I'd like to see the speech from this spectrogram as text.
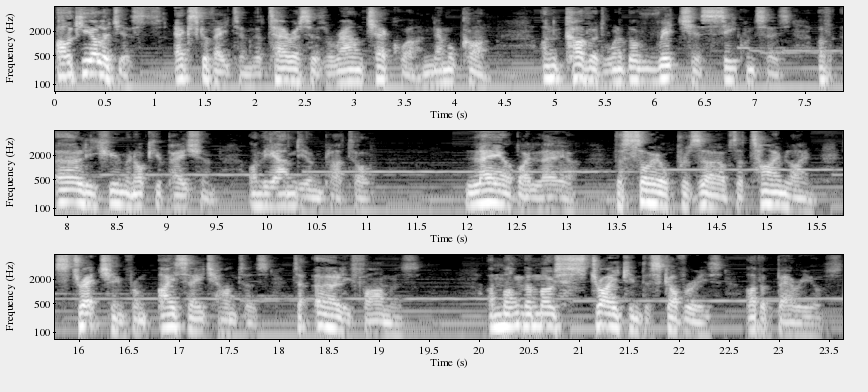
Archaeologists excavating the terraces around Checua and Nemocon uncovered one of the richest sequences of early human occupation on the Andean Plateau. Layer by layer, the soil preserves a timeline stretching from Ice Age hunters to early farmers. Among the most striking discoveries are the burials.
